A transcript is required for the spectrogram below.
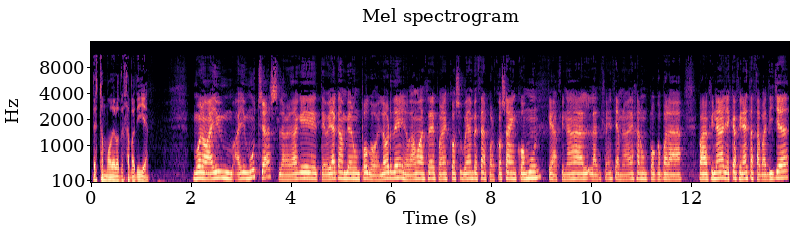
de estos modelos de zapatillas. Bueno, hay, hay muchas. La verdad que te voy a cambiar un poco el orden y lo que vamos a hacer es poner cosas. Voy a empezar por cosas en común, que al final la diferencia me la voy a dejar un poco para, para el final. Y es que al final estas zapatillas,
